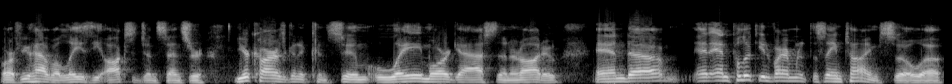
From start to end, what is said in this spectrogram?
or if you have a lazy oxygen sensor, your car is going to consume way more gas than an auto and um, and and pollute the environment at the same time. So uh,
